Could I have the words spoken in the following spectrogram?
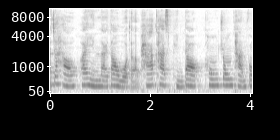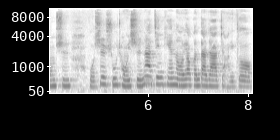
家好，欢迎来到我的 Podcast 频道《空中谈风湿》，我是舒虫医师。那今天呢，要跟大家讲一个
